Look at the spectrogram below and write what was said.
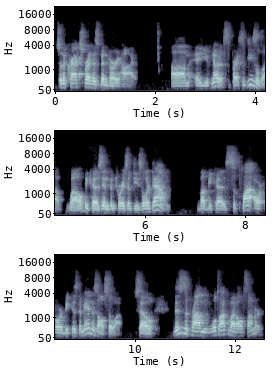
So the crack spread has been very high. Um, and you've noticed the price of diesel's up. Well, because inventories of diesel are down but because supply or, or because demand is also up. So this is a problem we'll talk about all summer.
